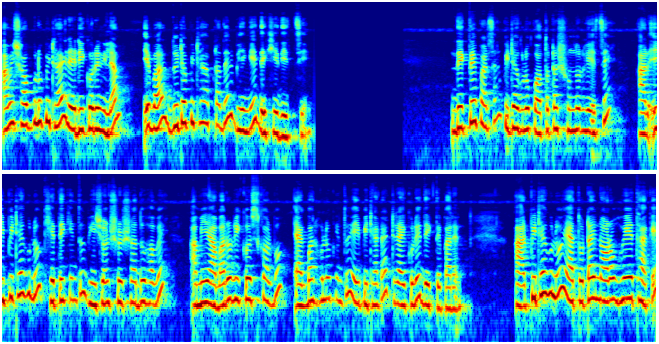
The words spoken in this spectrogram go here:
আমি সবগুলো পিঠাই রেডি করে নিলাম। এবার দুইটা পিঠা আপনাদের ভেঙে দেখিয়ে দিচ্ছি। দেখতেই পারছেন পিঠাগুলো কতটা সুন্দর হয়েছে। আর এই পিঠাগুলো খেতে কিন্তু ভীষণ সুস্বাদু হবে। আমি আবারও রিকোয়েস্ট করব, একবার হলেও কিন্তু এই পিঠাটা ট্রাই করে দেখতে পারেন। আর পিঠাগুলো এতটাই নরম হয়ে থাকে,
